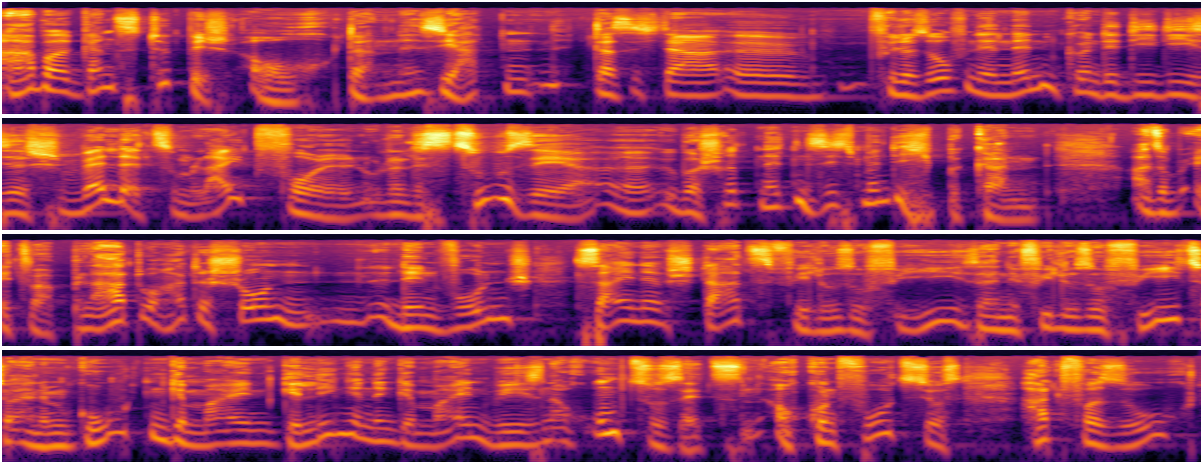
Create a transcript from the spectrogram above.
aber ganz typisch auch dann. Ne? Sie hatten, dass ich da äh, Philosophen nennen könnte, die diese Schwelle zum Leidvollen oder des zu sehr äh, überschritten hätten, sie ist mir nicht bekannt. Also etwa Plato hatte schon den Wunsch, seine Staatsphilosophie, seine Philosophie zu einem guten, gemein, gelingenden Gemeinwesen auch umzusetzen. Auch Konfuzius hat versucht,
